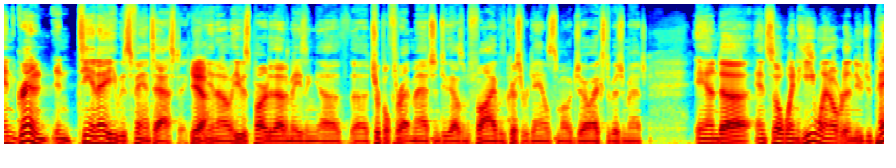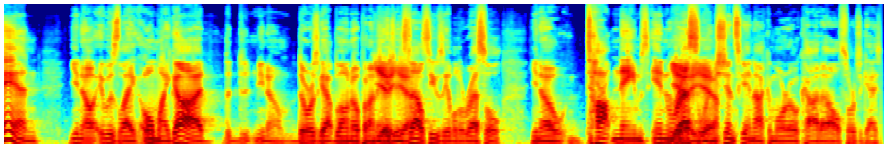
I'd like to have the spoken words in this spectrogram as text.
and granted, in TNA, he was fantastic. Yeah. You know, he was part of that amazing uh, uh, triple threat match in 2005 with Christopher Daniels, Samoa Joe, X Division match. And, uh, and so when he went over to New Japan, you know, it was like, oh my God, the you know doors got blown open on Yeah, AJ yeah. Styles. He was able to wrestle, you know, top names in Yeah, wrestling: yeah. Shinsuke Nakamura, Okada, all sorts of guys.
